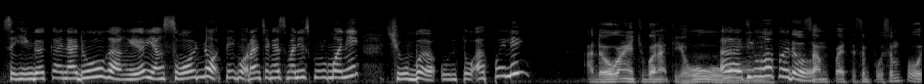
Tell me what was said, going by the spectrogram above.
sehingga kan ada orang ya yang seronok tengok rancangan semanis kurma ni cuba untuk apa Ling? Ada orang yang cuba nak tiru. Ah, tiru apa tu? Sampai tersemput-semput.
